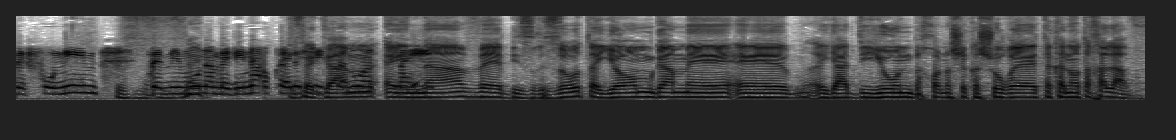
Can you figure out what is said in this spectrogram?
מפונים במימון ו... המדינה, או כאלה שהתקנו עצמאית. וגם עינב, אה, בזריזות, היום גם היה דיון בכל מה שקשור תקנות החלב.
